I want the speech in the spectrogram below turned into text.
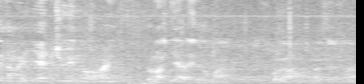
Mấy thằng này vẽ chuyên rồi tụi nó vẽ đây thôi mà. Bữa đó mà sẽ là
